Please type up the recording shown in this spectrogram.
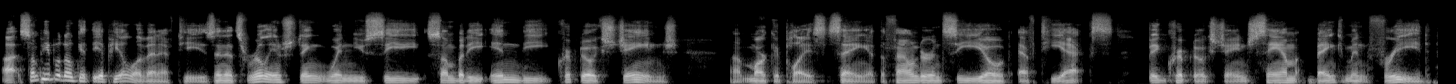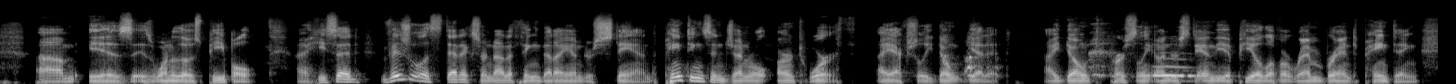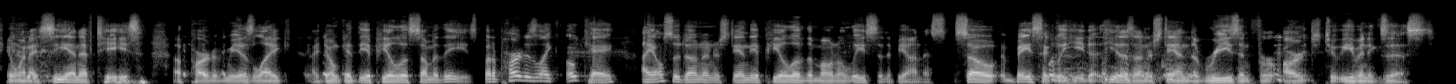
Uh, some people don't get the appeal of NFTs, and it's really interesting when you see somebody in the crypto exchange uh, marketplace saying it. The founder and CEO of FTX, big crypto exchange, Sam Bankman Fried, um, is is one of those people. Uh, he said, "Visual aesthetics are not a thing that I understand. Paintings in general aren't worth. I actually don't get it." I don't personally understand the appeal of a Rembrandt painting. And when I see NFTs, a part of me is like, I don't get the appeal of some of these. But a part is like, okay, I also don't understand the appeal of the Mona Lisa, to be honest. So basically, he, do, he doesn't understand the reason for art to even exist.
